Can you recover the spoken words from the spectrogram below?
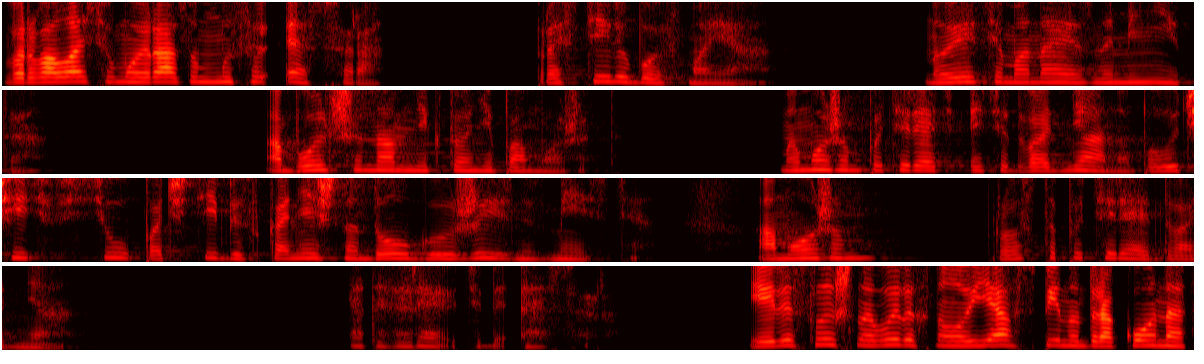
Ворвалась в мой разум мысль Эсфера. «Прости, любовь моя, но этим она и знаменита. А больше нам никто не поможет. Мы можем потерять эти два дня, но получить всю почти бесконечно долгую жизнь вместе. А можем просто потерять два дня. Я доверяю тебе, Эсфер. Еле слышно выдохнула я в спину дракона,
